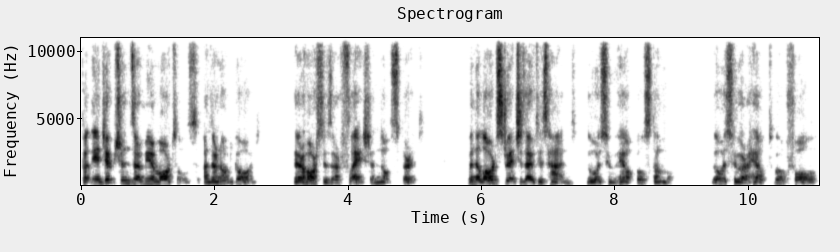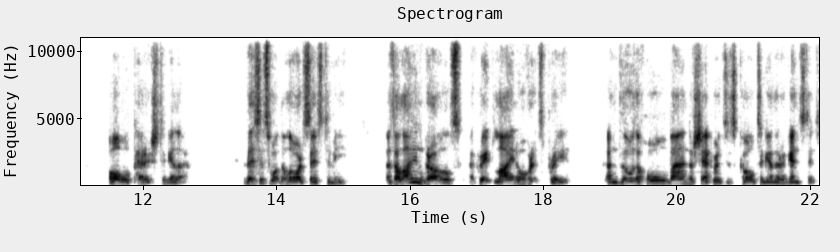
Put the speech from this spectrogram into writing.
But the Egyptians are mere mortals and are not God. Their horses are flesh and not spirit. When the Lord stretches out his hand, those who help will stumble. Those who are helped will fall. All will perish together. This is what the Lord says to me As a lion growls, a great lion over its prey, and though the whole band of shepherds is called together against it,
